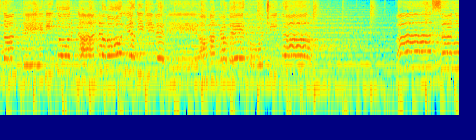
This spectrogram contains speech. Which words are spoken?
istante ritorna la voglia di vivere a un'altra velocità. Passano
